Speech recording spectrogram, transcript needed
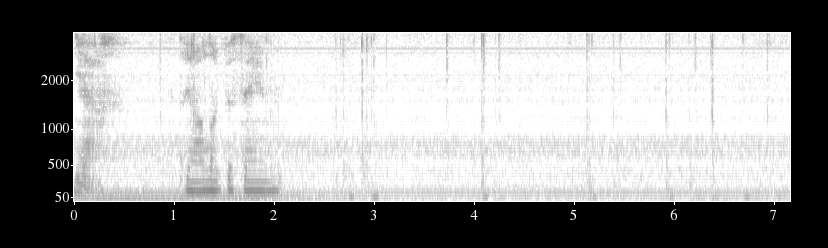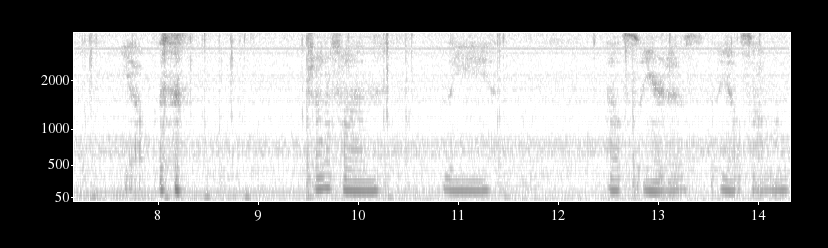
Yeah, they all look the same. Find the outside. Here it is, the outside one.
